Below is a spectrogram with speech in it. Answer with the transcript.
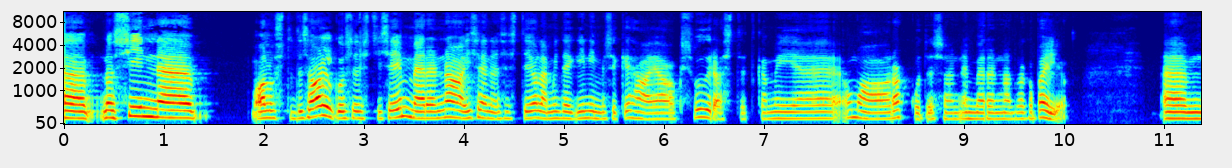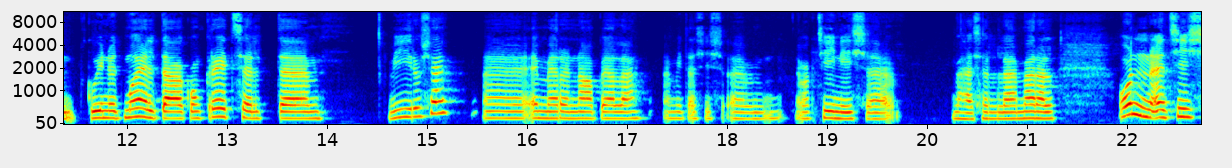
no siin alustades algusest, siis mRNA iseenesest ei ole midagi inimese keha jaoks võõrast, et ka meie oma rakkudes on mRNA-d väga palju. Ehm, kui nüüd mõelda konkreetselt ehm, viiruse ehm, mRNA peale, mida siis vaktsiinis vähesel määral on, et siis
